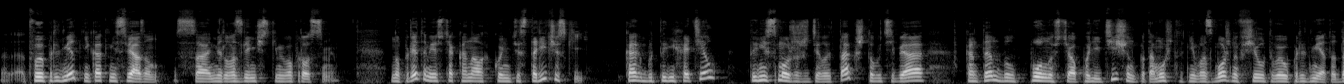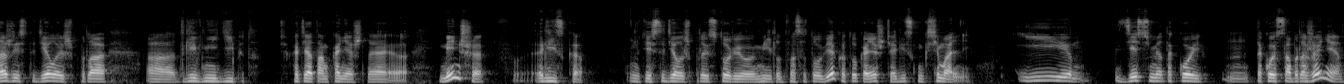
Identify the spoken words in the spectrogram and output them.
э, твой предмет никак не связан с мировоззренческими вопросами. Но при этом, если у тебя канал какой-нибудь исторический, как бы ты ни хотел, ты не сможешь сделать так, чтобы тебя контент был полностью аполитичен, потому что это невозможно в силу твоего предмета. Даже если ты делаешь про э, Древний Египет. Хотя там, конечно, э, меньше риска. Вот если ты делаешь про историю мира 20 века, то, конечно, у тебя риск максимальный. И здесь у меня такой, такое соображение,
